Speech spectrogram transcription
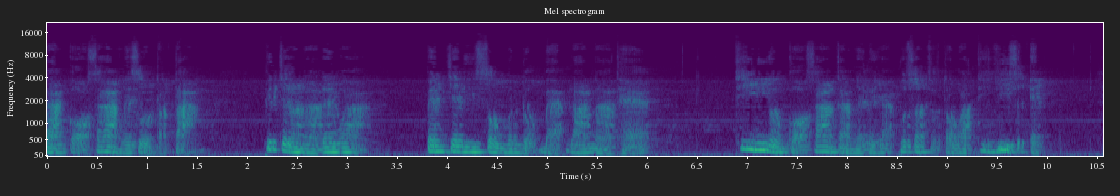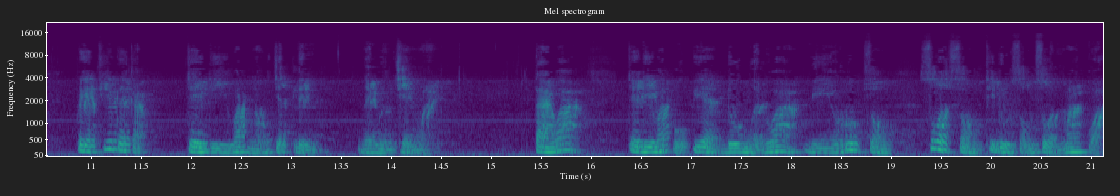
การก่อสร้างในส่วนต่างๆ พิจารณาได้ว่าเป็นเจดีย์ทรงบรรดกแบบล้านนาแท้ ที่นิยมก่อสร้างกันในระยะพุทธศตวรรษที่ 21 เปรียบเทียบได้กับเจดีย์วัดหนองเจ็ดลินในเมืองเชียงใหม่ แต่ว่าเจดีย์วัดปู่เปี้ยดูเหมือนว่ามีรูปทรงสวดทรงที่ดูสมส่วนมากกว่า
